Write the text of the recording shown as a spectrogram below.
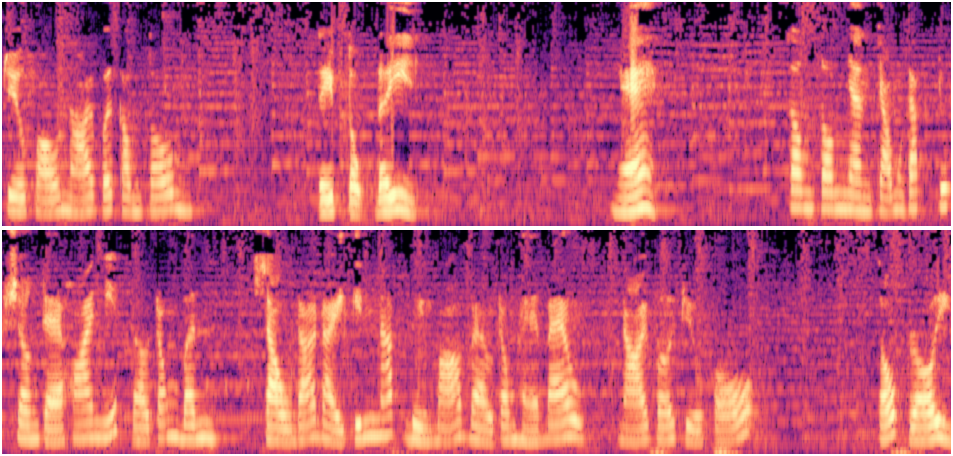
Triệu phổ nói với công tôn, tiếp tục đi. Nghe! Công tôn nhanh chóng gấp chút sơn trà hoa nhét vào trong bình, sau đó đầy kín nắp liền bỏ vào trong hệ bao, nói với triệu phổ. Tốt rồi.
